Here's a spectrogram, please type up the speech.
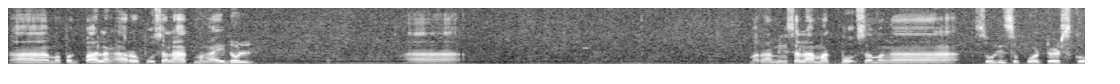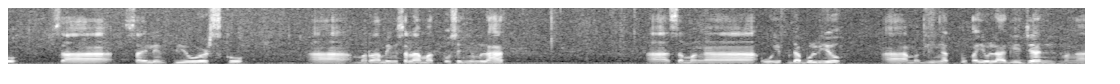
Ah, mapagpalang araw po sa lahat mga idol. Ah, maraming salamat po sa mga solid supporters ko, sa silent viewers ko. Ah, maraming salamat po sa inyong lahat. Ah, sa mga OFW, ah, mag-ingat po kayo lagi dyan, mga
